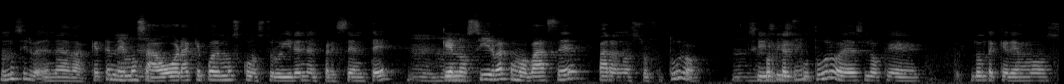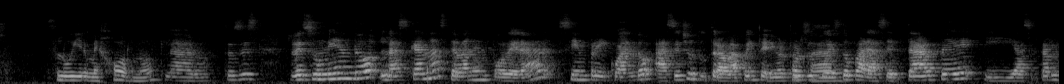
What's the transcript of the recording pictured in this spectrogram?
no nos sirve de nada. ¿Qué tenemos ahora? ¿Qué podemos construir en el presente que nos sirva como base para nuestro futuro? Sí, porque sí, el sí. futuro es lo que, donde queremos fluir mejor, ¿no? Claro. Entonces, resumiendo, las canas te van a empoderar siempre y cuando has hecho tu trabajo interior, por Total. supuesto, para aceptarte y aceptarlo.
